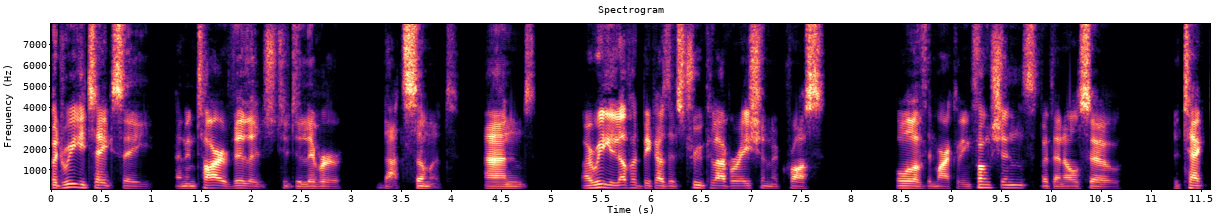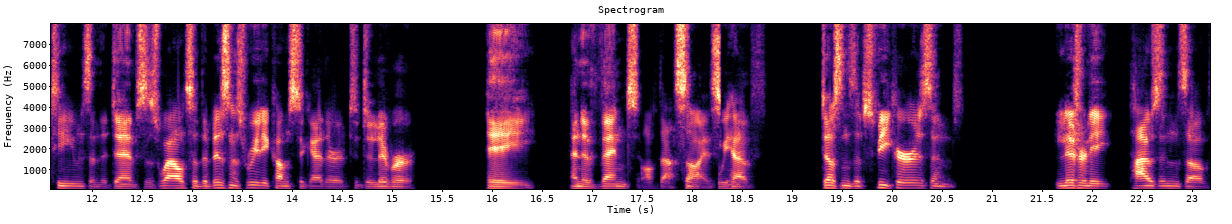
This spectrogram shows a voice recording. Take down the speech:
it really takes a an entire village to deliver that summit. And I really love it because it's true collaboration across all of the marketing functions, but then also the tech teams and the devs as well. So the business really comes together to deliver a an event of that size. We have dozens of speakers and literally thousands of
